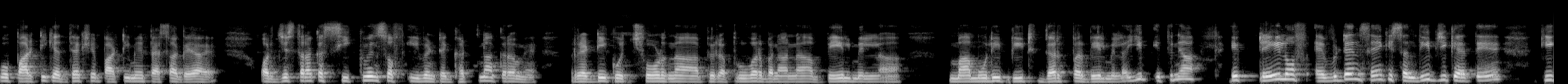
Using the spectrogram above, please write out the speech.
वो पार्टी के अध्यक्ष हैं पार्टी में पैसा गया है। और जिस तरह का सीक्वेंस ऑफ़ इवेंट है घटनाक्रम है रेड्डी को छोड़ना फिर अप्रूवर बनाना बेल मिलना मामूली पीठ दर्द पर बेल मिला ये इतना एक ट्रेल ऑफ़ एविडेंस है कि संदीप जी कहते हैं कि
